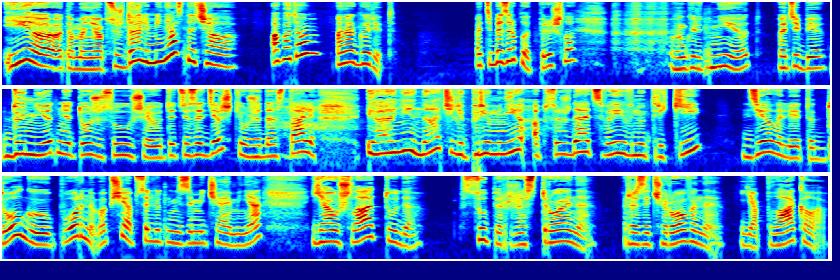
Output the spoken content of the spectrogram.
И э, там они обсуждали меня сначала, а потом она говорит, а тебе зарплата пришла? Он говорит, нет. А тебе? Да нет, мне тоже, слушай, вот эти задержки уже достали. И они начали при мне обсуждать свои внутрики, делали это долго и упорно, вообще абсолютно не замечая меня. Я ушла оттуда супер расстроенная, разочарованная. Я плакала.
